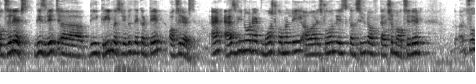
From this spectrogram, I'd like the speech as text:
oxalates, these rich, uh, the green vegetables, they contain oxalates. And as we know that most commonly our stone is consumed of calcium oxalate. So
